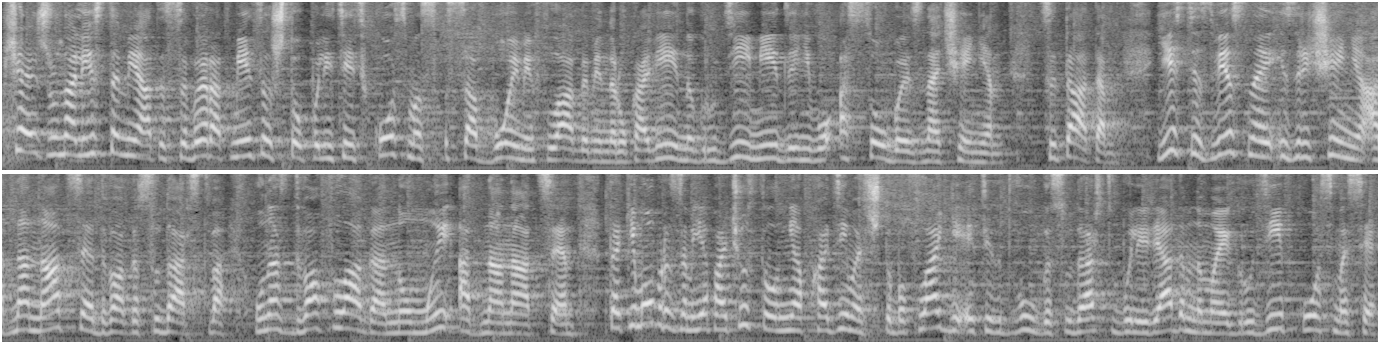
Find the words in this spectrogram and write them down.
Общаясь с журналистами от СВР отметил, что полететь в космос с обоими флагами на рукаве и на груди имеет для него особое значение. Цитата. «Есть известное изречение «одна нация, два государства». У нас два флага, но мы одна нация. Таким образом, я почувствовал необходимость, чтобы флаги этих двух государств были рядом на моей груди в космосе,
